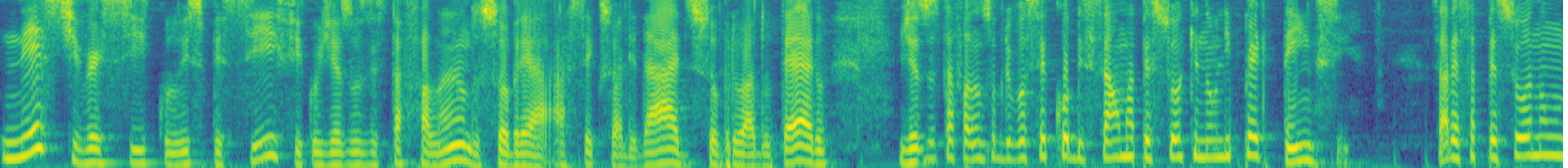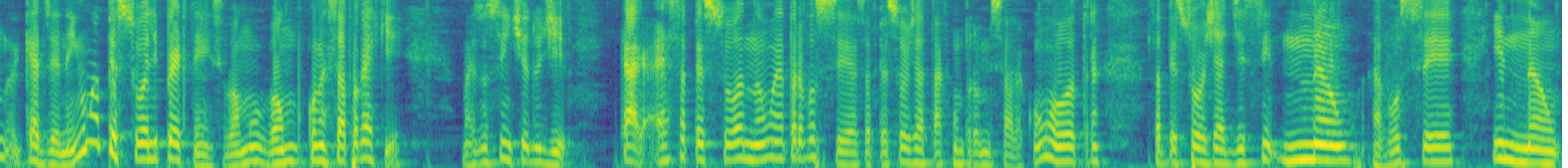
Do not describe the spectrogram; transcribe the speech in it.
neste versículo específico, Jesus está falando sobre a, a sexualidade, sobre o adultério. Jesus está falando sobre você cobiçar uma pessoa que não lhe pertence. Sabe, essa pessoa não. Quer dizer, nenhuma pessoa lhe pertence. Vamos, vamos começar por aqui. Mas no sentido de, cara, essa pessoa não é para você, essa pessoa já está compromissada com outra, essa pessoa já disse não a você, e não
